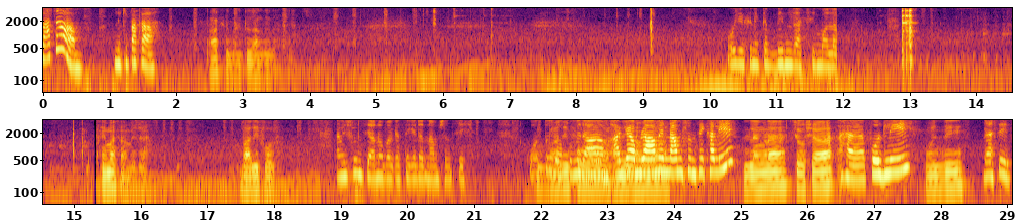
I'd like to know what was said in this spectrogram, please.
কাঁচা আম? নাকি পাকা? পাকছে but একটু হালকা কাছে ওই যেখানে একটা বিন রাখছি ময়লা। ফেমাস আম এটা। বাড়ি ফোর। আমি শুনছি আনোবার কাছ থেকে এটার নাম শুনছি। কত রকমের আম। আগে আমরা আমের নাম শুনছি খালি। ল্যাংড়া চোষা। হ্যাঁ ফজলি। বুঝলি দ্যাটস ইট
